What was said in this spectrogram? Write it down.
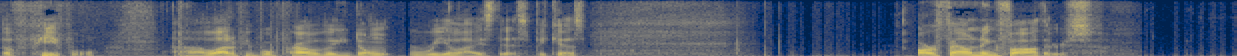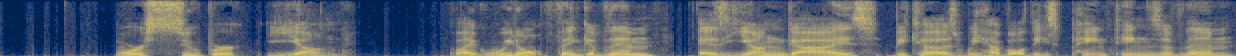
of people. Uh, a lot of people probably don't realize this because our founding fathers were super young. Like, we don't think of them as young guys because we have all these paintings of them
